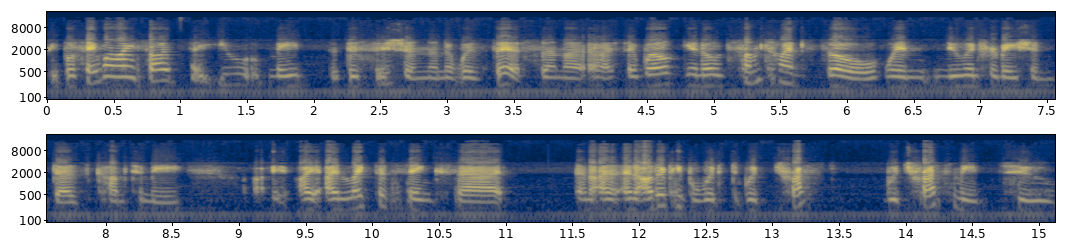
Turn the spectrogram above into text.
people say, well, I thought that you made the decision and it was this. And I, I say, well, you know, sometimes though, when new information does come to me, I, I like to think that, and, and other people would, would trust, would trust me to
